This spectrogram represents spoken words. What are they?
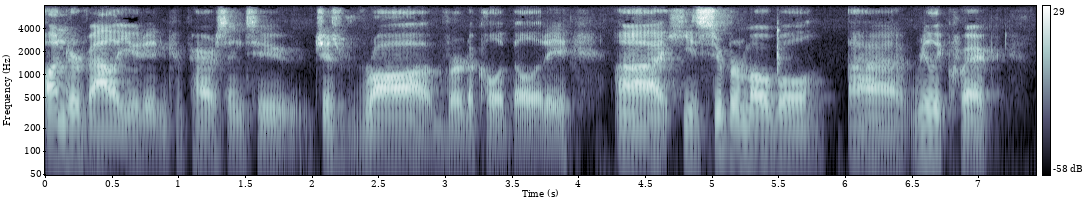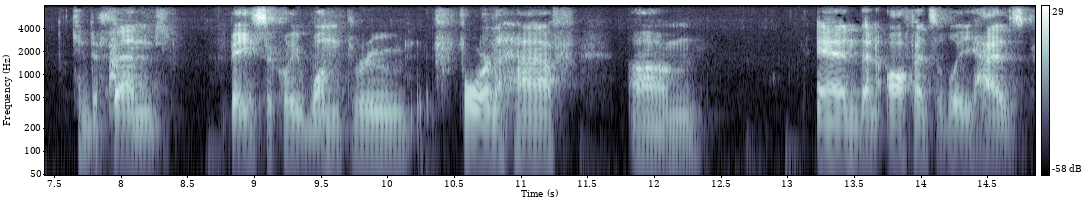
undervalued in comparison to just raw vertical ability. Uh, he's super mobile, uh, really quick, can defend basically one through four and a half. Um, and then offensively has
